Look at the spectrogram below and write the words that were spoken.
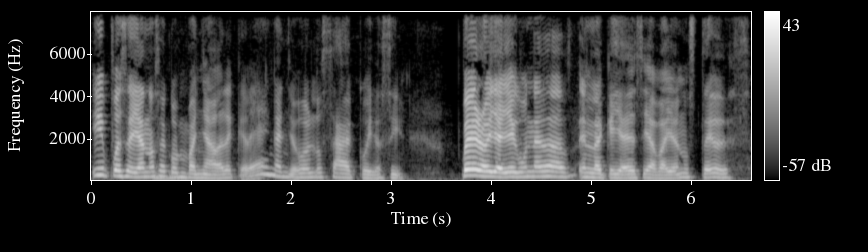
Y pues ella nos acompañaba de que vengan, yo los saco y así. Pero ya llegó una edad en la que ya decía, vayan ustedes.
